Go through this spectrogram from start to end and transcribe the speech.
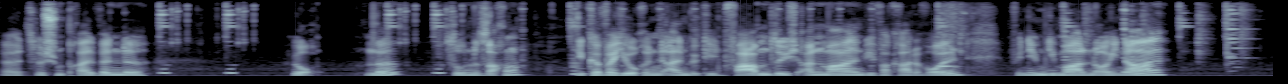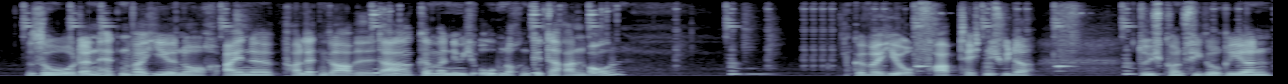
äh, Zwischenprallwände, ja, ne, so eine Sachen. Die können wir hier auch in allen möglichen Farben durch anmalen, wie wir gerade wollen. Wir nehmen die mal in Original. So, dann hätten wir hier noch eine Palettengabel. Da können wir nämlich oben noch ein Gitter ranbauen. Können wir hier auch farbtechnisch wieder durchkonfigurieren.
